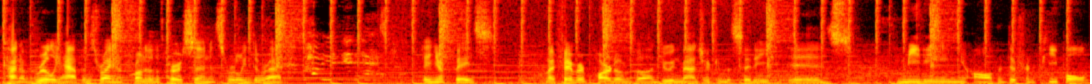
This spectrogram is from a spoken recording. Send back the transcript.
kind of really happens right in front of the person. It's really direct in your face. My favorite part of uh, doing magic in the city is meeting all the different people,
